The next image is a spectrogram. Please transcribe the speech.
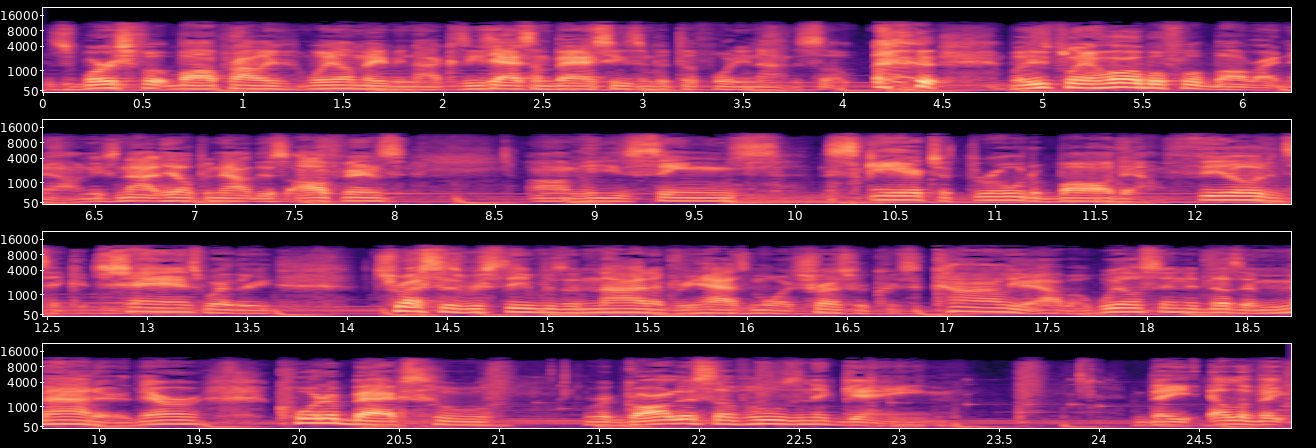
his worst football, probably. Well, maybe not, because he's had some bad seasons with the 49ers. So, but he's playing horrible football right now, and he's not helping out this offense. Um, he seems scared to throw the ball downfield and take a chance, whether he trusts his receivers or not, if he has more trust with Chris Conley or Albert Wilson, it doesn't matter. There are quarterbacks who, regardless of who's in the game, they elevate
